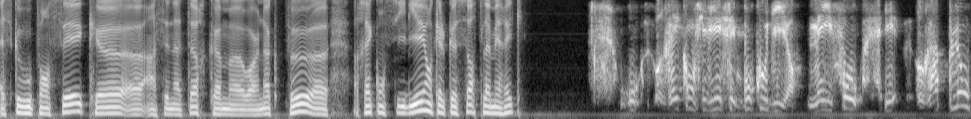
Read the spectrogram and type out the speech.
Est-ce que vous pensez que un sénateur comme Warnock peut réconcilier en quelque sorte l'Amérique? Réconcilier, c'est beaucoup dire, mais il faut... Rappelons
